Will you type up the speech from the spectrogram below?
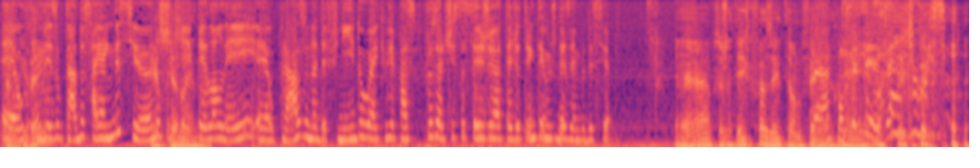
É, o, o, resultado sai ainda esse ano, esse porque ano pela lei, é, o prazo né, definido é que o repasse para os artistas seja até dia 31 de dezembro desse ano. É, você já tem que fazer então no feriado. Ah, com certeza. Bastante coisa.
